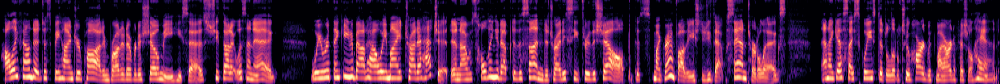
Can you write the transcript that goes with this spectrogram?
Holly found it just behind your pod and brought it over to show me, he says. She thought it was an egg. We were thinking about how we might try to hatch it, and I was holding it up to the sun to try to see through the shell, because my grandfather used to do that with sand turtle eggs, and I guess I squeezed it a little too hard with my artificial hand.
